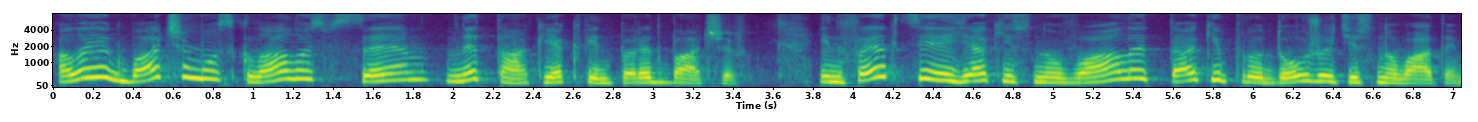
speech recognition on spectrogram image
Але як бачимо, склалось все не так, як він передбачив. Інфекції як існували, так і продовжують існувати.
